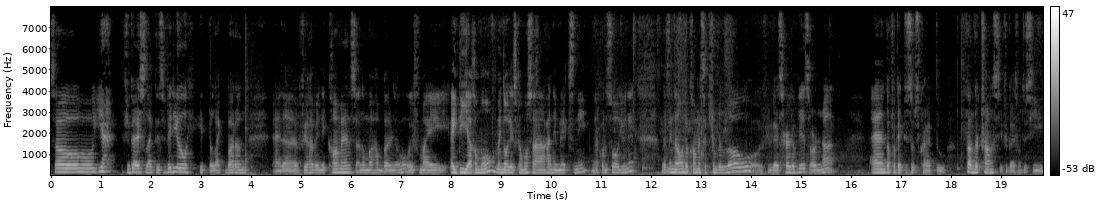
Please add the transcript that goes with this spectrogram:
So, yeah, if you guys like this video, hit the like button. And uh, if you have any comments, ano mahambal nyo, if may idea ka mo, may knowledge ka mo sa Hanimex ni, na console unit, let me know in the comment section below, if you guys heard of this or not. And don't forget to subscribe to Thunder Trunks if you guys want to see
